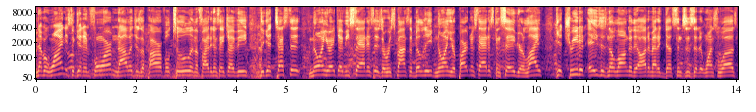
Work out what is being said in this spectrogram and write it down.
Number one is to get informed. Knowledge is a powerful tool in the fight against HIV. To get tested, knowing your HIV status is a responsibility. Knowing your partner status can save your life. Get treated. AIDS is no longer the automatic death sentence that it once was.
